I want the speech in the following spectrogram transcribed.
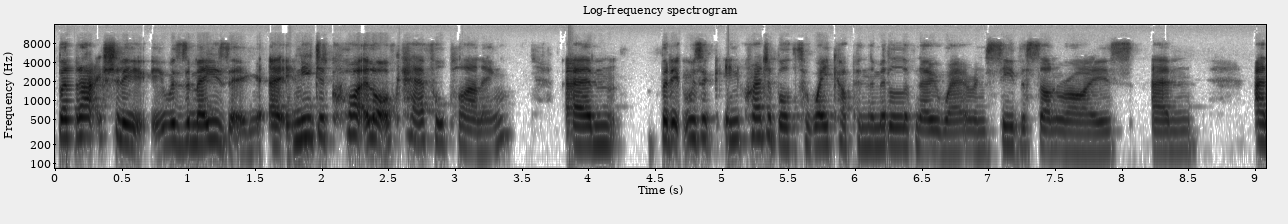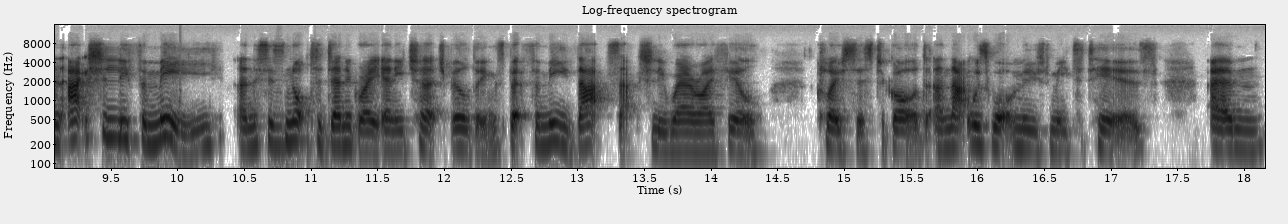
But actually, it was amazing. Uh, it needed quite a lot of careful planning. Um, but it was incredible to wake up in the middle of nowhere and see the sunrise. Um, and actually, for me, and this is not to denigrate any church buildings, but for me, that's actually where I feel closest to God. And that was what moved me to tears. Um,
